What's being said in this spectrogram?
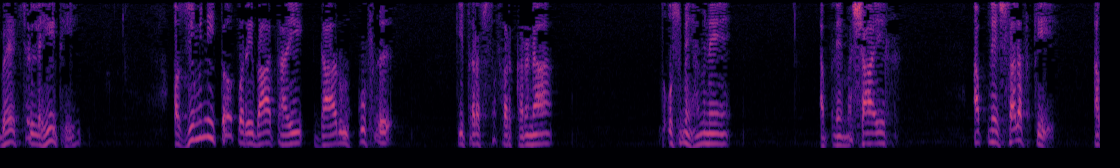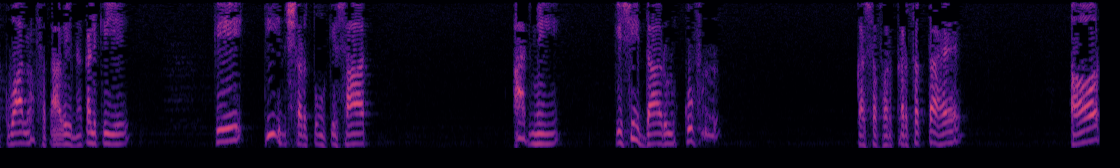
بحث چل رہی تھی اور ضمنی طور پر یہ بات آئی دار القفر کی طرف سفر کرنا، تو اس میں ہم نے اپنے مشائق اپنے سلف کے اقوال اور فتوے نقل کیے۔ کہ تین شرطوں کے ساتھ آدمی کسی دار القفر کا سفر کر سکتا ہے اور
